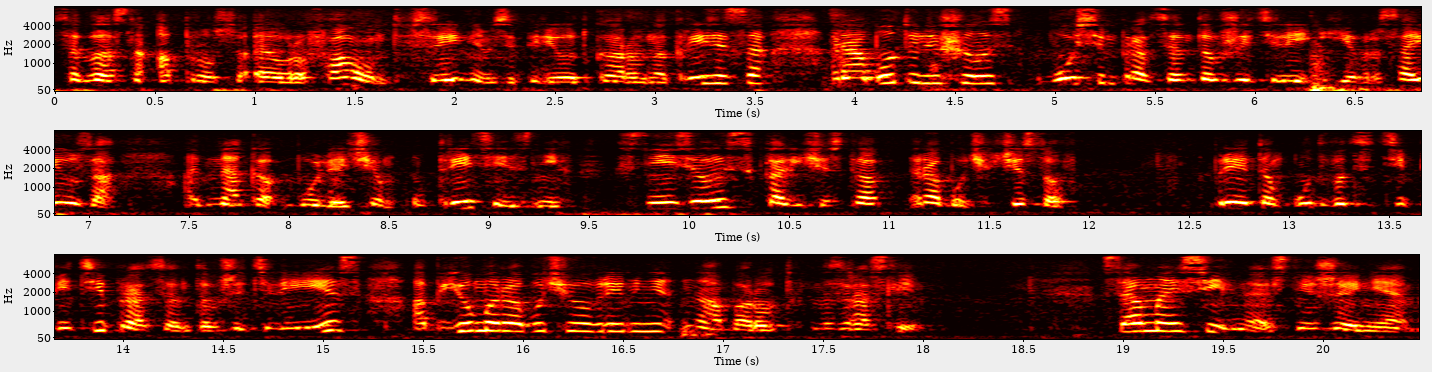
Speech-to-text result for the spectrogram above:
Согласно опросу Eurofound, в среднем за период коронакризиса работы лишилось 8% жителей Евросоюза, однако более чем у трети из них снизилось количество рабочих часов. При этом у 25% жителей ЕС объемы рабочего времени, наоборот, возросли. Самое сильное снижение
